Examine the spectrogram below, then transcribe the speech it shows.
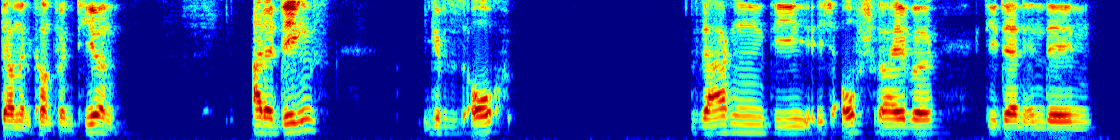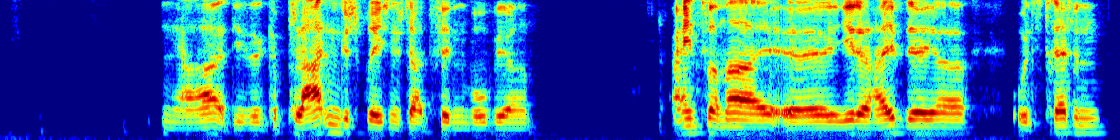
damit konfrontieren. Allerdings gibt es auch Sachen, die ich aufschreibe, die dann in den ja, diese geplanten Gespräche stattfinden, wo wir ein, zwei Mal äh, jede Halbserie uns treffen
